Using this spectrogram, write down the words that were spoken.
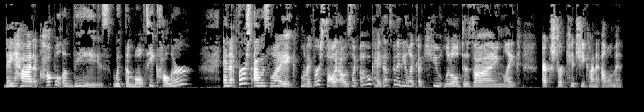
they had a couple of these with the multicolor. And at first I was like when I first saw it I was like oh okay that's gonna be like a cute little design like extra kitschy kind of element.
